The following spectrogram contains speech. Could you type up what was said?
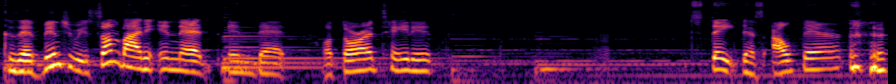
Cause eventually somebody in that in that authoritative state that's out there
